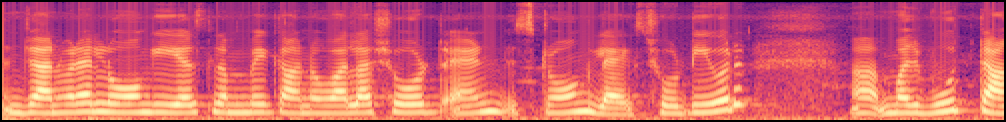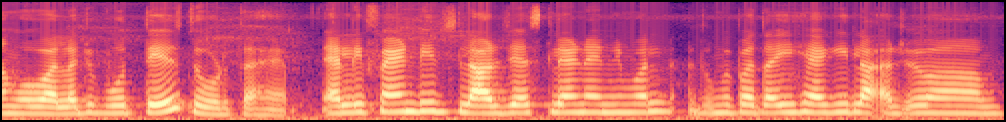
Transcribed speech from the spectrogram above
जानवर है। लॉन्ग ईयर्स लंबे कानों वाला शॉर्ट एंड स्ट्रॉन्ग लेग्स छोटी और मज़बूत टांगों वाला जो बहुत तेज़ दौड़ता है। Elephant is largest land animal तुम्हें पता ही है कि जो,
